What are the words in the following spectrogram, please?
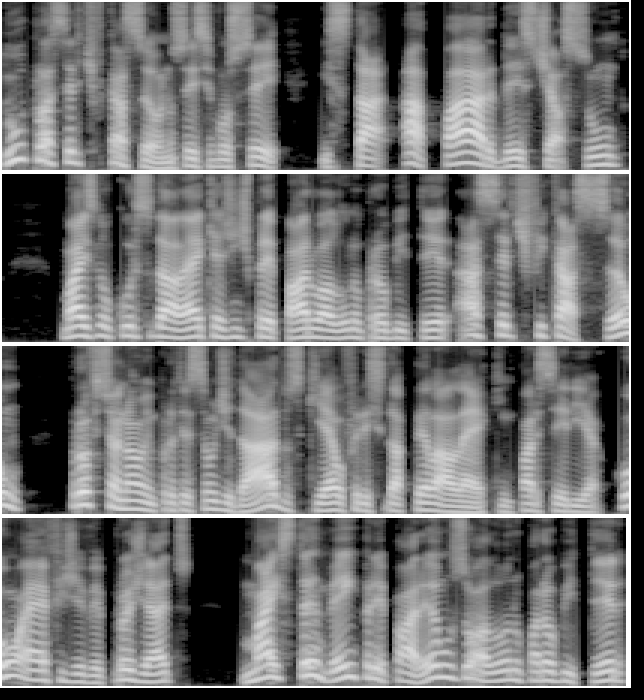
dupla certificação. Não sei se você está a par deste assunto, mas no curso da LEC a gente prepara o aluno para obter a certificação profissional em proteção de dados, que é oferecida pela LEC em parceria com a FGV Projetos, mas também preparamos o aluno para obter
